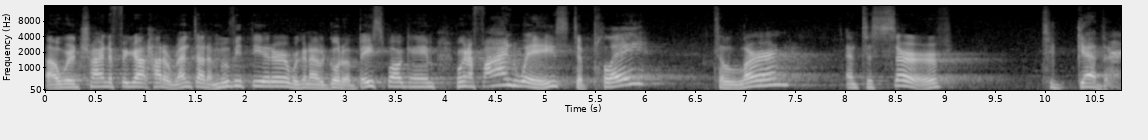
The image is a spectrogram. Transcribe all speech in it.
Uh, we're trying to figure out how to rent out a movie theater. We're going to go to a baseball game. We're going to find ways to play, to learn, and to serve together.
